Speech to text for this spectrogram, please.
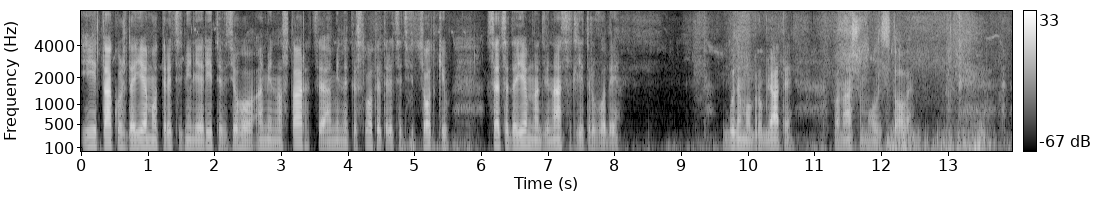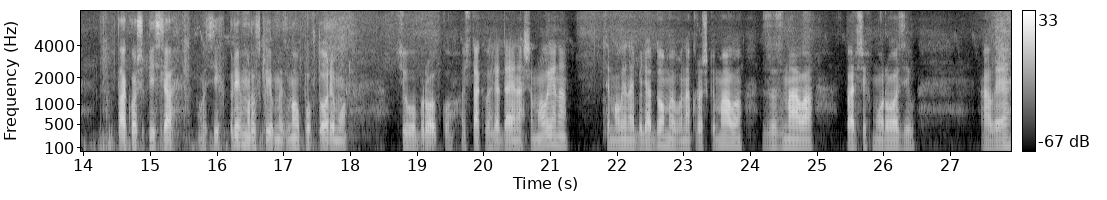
І також даємо 30 мл цього аміностар, це амінокислоти 30%. Все це даємо на 12 літрів води. Будемо обробляти по нашому листове. Також після оцих приморозків ми знову повторимо цю обробку. Ось так виглядає наша малина. Це малина біля дому, вона трошки мало зазнала перших морозів. Але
